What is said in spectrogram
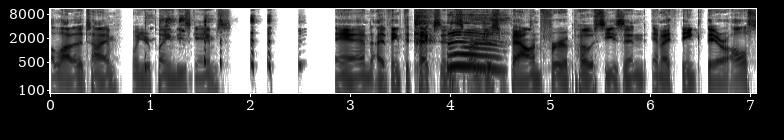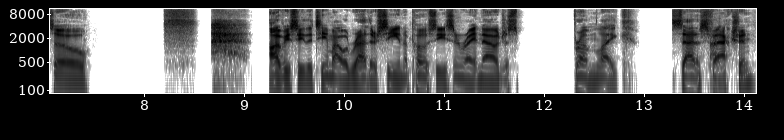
a lot of the time when you're playing these games. And I think the Texans are just bound for a postseason. And I think they're also obviously the team I would rather see in a postseason right now, just from like satisfaction.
